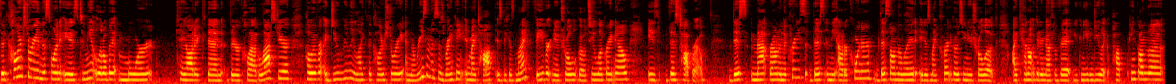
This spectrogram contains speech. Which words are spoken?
The color story in this one is, to me, a little bit more chaotic than their collab last year. However, I do really like the color story and the reason this is ranking in my top is because my favorite neutral go-to look right now is this top row. This matte brown in the crease, this in the outer corner, this on the lid. It is my current go-to neutral look. I cannot get enough of it. You can even do like a pop pink on the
